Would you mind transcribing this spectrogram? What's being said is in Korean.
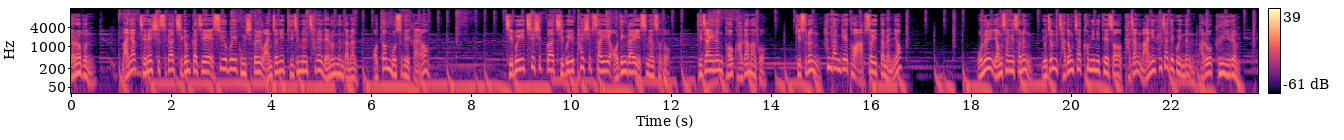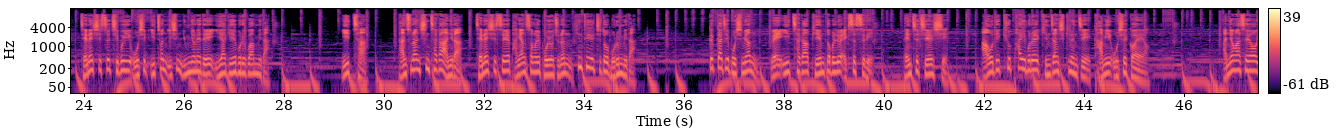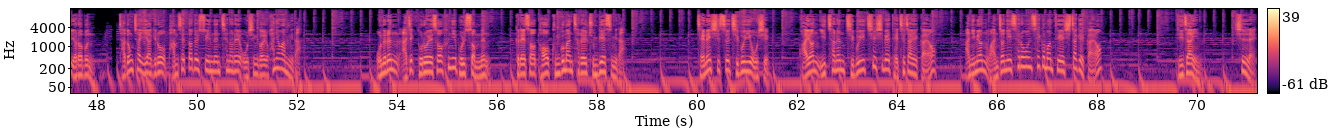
여러분, 만약 제네시스가 지금까지의 SUV 공식을 완전히 뒤집는 차를 내놓는다면 어떤 모습일까요? GV70과 GV80 사이 어딘가에 있으면서도 디자인은 더 과감하고 기술은 한 단계 더 앞서 있다면요? 오늘 영상에서는 요즘 자동차 커뮤니티에서 가장 많이 회자되고 있는 바로 그 이름, 제네시스 GV50 2026년에 대해 이야기해 보려고 합니다. 이 차, 단순한 신차가 아니라 제네시스의 방향성을 보여주는 힌트일지도 모릅니다. 끝까지 보시면 왜 이 차가 BMW X3, 벤츠 GLC, 아우디 Q5를 긴장시키는지 감이 오실 거예요. 안녕하세요 여러분. 자동차 이야기로 밤새 떠들 수 있는 채널에 오신 걸 환영합니다. 오늘은 아직 도로에서 흔히 볼 수 없는 그래서 더 궁금한 차를 준비했습니다. 제네시스 GV50. 과연 이 차는 GV70의 대체자일까요? 아니면 완전히 새로운 세그먼트의 시작일까요? 디자인, 실내,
